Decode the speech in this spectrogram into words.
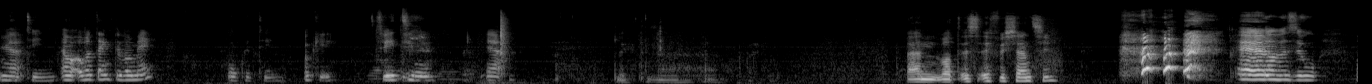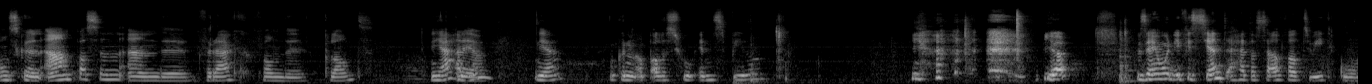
Ja. Een 10. En wat, wat denkt u van mij? Ook een 10. Oké. Twee tienen. Ja. Ligt dus, eh, En wat is efficiëntie? Ehm, dat we zo ons kunnen aanpassen aan de vraag van de klant. ja, Allee, ja. ja. We kunnen op alles goed inspelen. Ja. ja. We zijn gewoon efficiënt en gaat dat zelf wel te weten komen.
